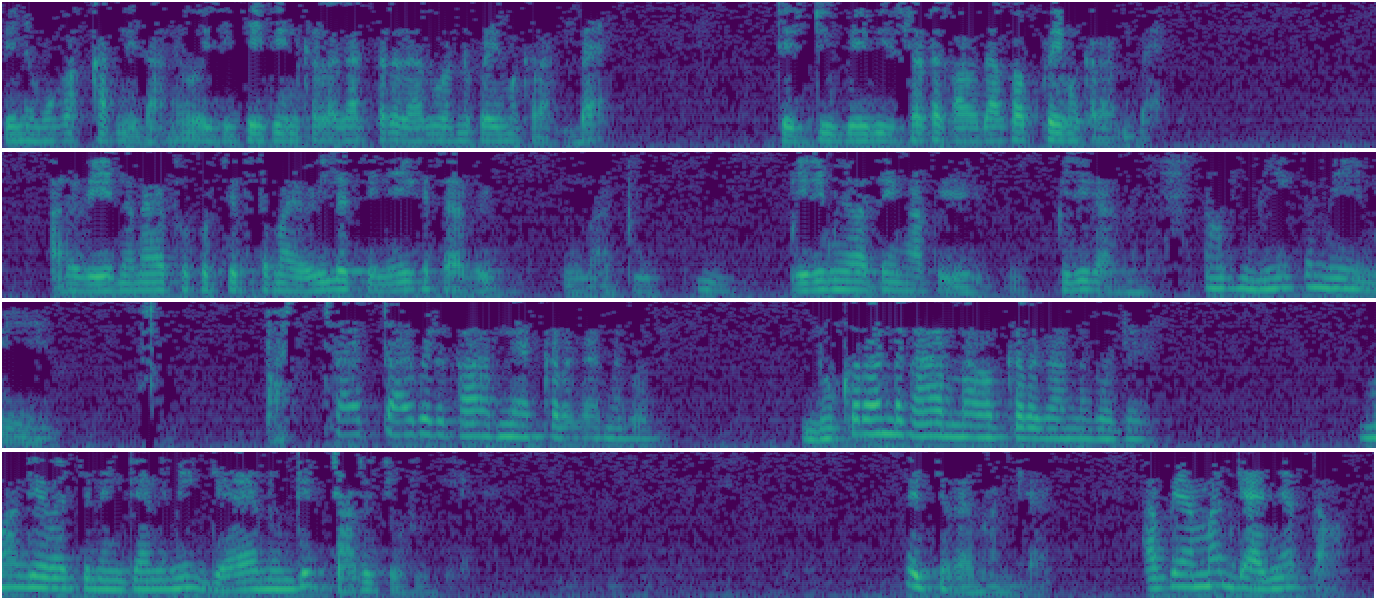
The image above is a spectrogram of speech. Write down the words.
වෙන මොකක්වත් නිසා නෙවෙයි. ඔය සිසේටින් කරලා ගත්තට දරුවන්ට ප්‍රේම කරන්න බෑ. ටෙස්ට් ටියුබ් බේබිස්ලට කවදාකවත් ප්‍රේම කරන්න බෑ. අර වේදනාවේ ප්‍රകൃතියට තමයි ඔයිලා තියෙන. ඒකට අපි අපි පිරිමි වශයෙන් අපි පිළිගන්නවා. නමුත් මේක මේ මේ පශ්චාත්තාපයට කාරණයක් කරගන්නකොට නොකරන්න කාරණාවක් කරගන්නකොට මගේ වචනෙන් කියන්නේ මේ ගෑනුන්ගේ චරිචුරු කියලා. එච්චරයි මම කියන්නේ. අපි අම්මා ගෑණියක් තමයි.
